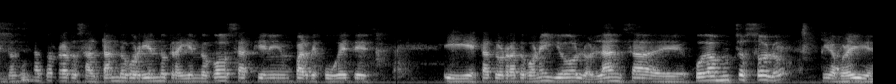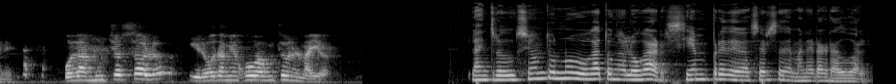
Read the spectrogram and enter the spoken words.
Entonces está todo el rato saltando, corriendo, trayendo cosas, tiene un par de juguetes y está todo el rato con ellos, los lanza, eh, juega mucho solo, mira, por ahí viene, juega mucho solo y luego también juega mucho con el mayor. La introducción de un nuevo gato en el hogar siempre debe hacerse de manera gradual.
